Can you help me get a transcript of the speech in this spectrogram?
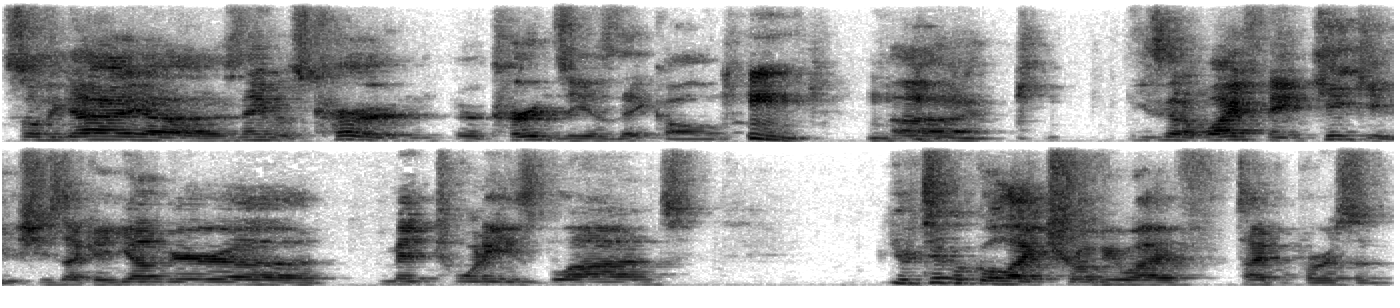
So the guy, uh, his name is Kern or Kernsey as they call him. Uh, he's got a wife named Kiki. She's like a younger, uh, mid twenties blonde, your typical like trophy wife type of person.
